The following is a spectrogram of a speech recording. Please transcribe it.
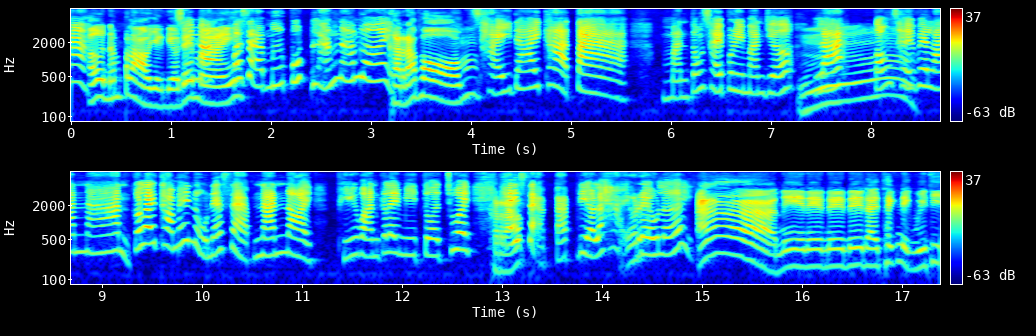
อะเออน้ำเปล่าอย่างเดียวได้ไหมพอแสบมือปุ๊บล้างน้ำเลย ครับผม ใช้ได้ค่ะแต่มันต้องใช้ปริมาณเยอะอืมและต้องใช้เวลานาน ก็เลยทำให้หนูเนี่ยแสบนานหน่อย พี่วันก็เลยมีตัวช่วยครับให้แสบแป๊บเดียวและหายเร็วเลย อ่า นี่นี่นี่นี่ได้เทคนิควิธี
